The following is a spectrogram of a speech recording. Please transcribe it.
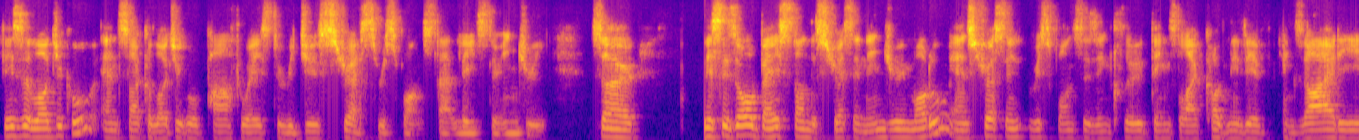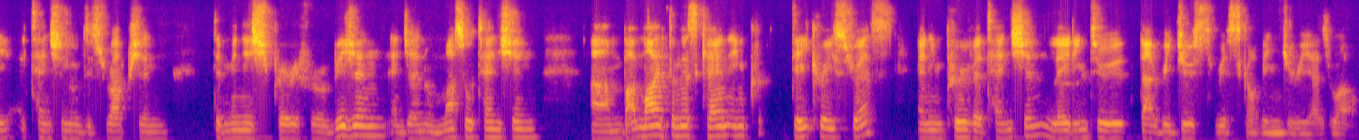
physiological and psychological pathways to reduce stress response that leads to injury. So this is all based on the stress and injury model, and stress responses include things like cognitive anxiety, attentional disruption, diminished peripheral vision, and general muscle tension. Um, but mindfulness can decrease stress and improve attention, leading to that reduced risk of injury as well.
